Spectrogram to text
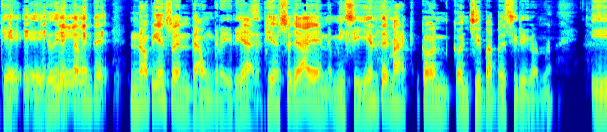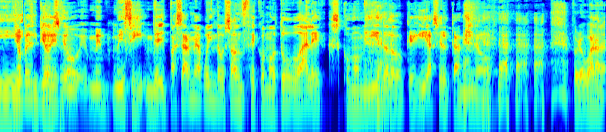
que eh, yo directamente no pienso en downgradear, pienso ya en mi siguiente Mac con, con chip Apple Silicon, ¿no? Y, yo, yo mi, pasarme a Windows 11 como tú, Alex, como mi ídolo, que guías el camino. Pero bueno,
